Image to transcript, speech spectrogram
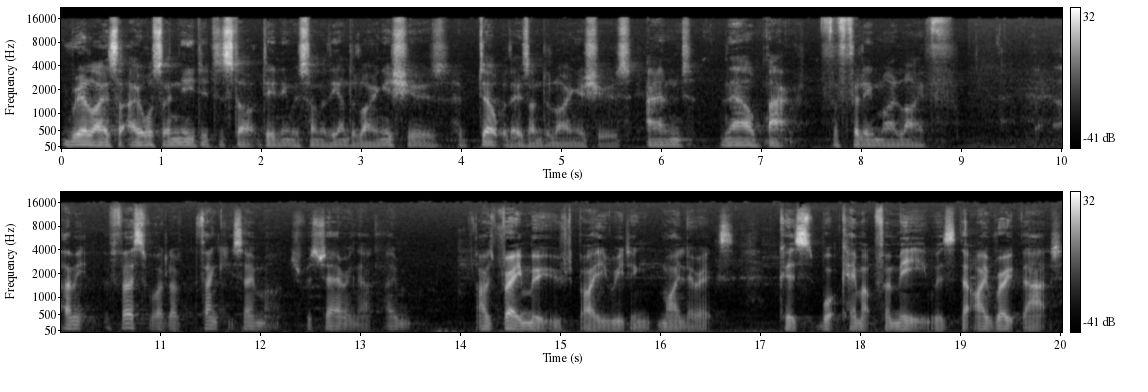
realized that I also needed to start dealing with some of the underlying issues, have dealt with those underlying issues, and now back fulfilling my life. I mean, first of all, I'd love thank you so much for sharing that. I'm, I was very moved by you reading my lyrics because what came up for me was that I wrote that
